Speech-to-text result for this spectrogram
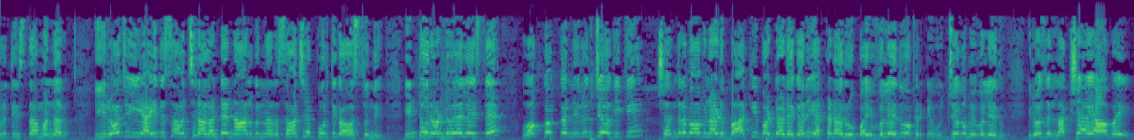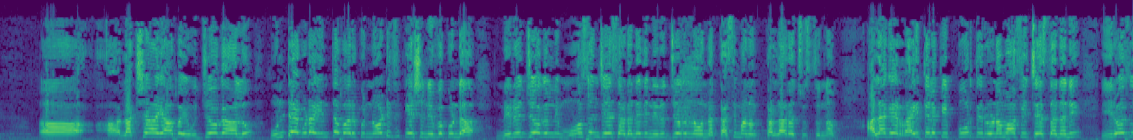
భృతి ఇస్తామన్నారు. ఈ రోజు ఈ ఐదు సంవత్సరాలు అంటే నాలుగున్నర సంవత్సరం పూర్తిగా వస్తుంది. ఇంటూ రెండు వేలు వేస్తే ఒక్కొక్క నిరుద్యోగికి చంద్రబాబు నాయుడు బాకీ పడ్డాడే గాని ఎక్కడా రూపాయి ఇవ్వలేదు ఒకరికి ఉద్యోగం ఇవ్వలేదు. ఈరోజు లక్ష యాభై లక్ష యాభై ఉద్యోగాలు ఉంటే కూడా ఇంతవరకు నోటిఫికేషన్ ఇవ్వకుండా నిరుద్యోగుల్ని మోసం చేశాడనేది నిరుద్యోగుల్లో ఉన్న కసి మనం కళ్ళారా చూస్తున్నాం. అలాగే రైతులకి పూర్తి రుణమాఫీ చేస్తానని ఈ రోజు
